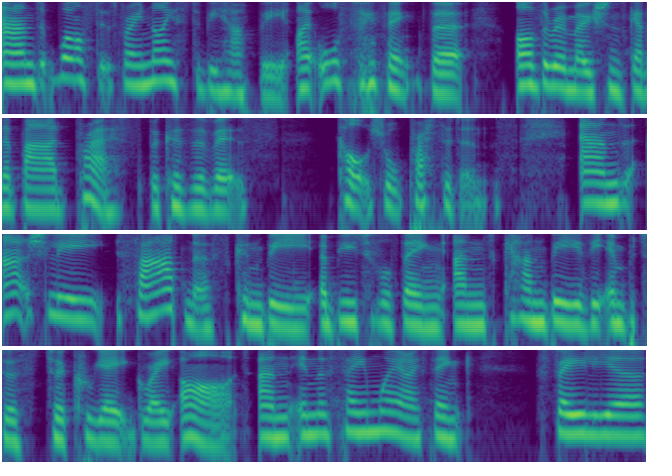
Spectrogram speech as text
And whilst it's very nice to be happy, I also think that other emotions get a bad press because of its cultural precedence. And actually, sadness can be a beautiful thing and can be the impetus to create great art. And in the same way, I think failure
